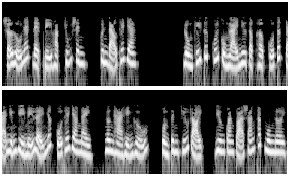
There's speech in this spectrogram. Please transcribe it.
sở hữu nét đẹp mỹ hoặc chúng sinh, khuynh đảo thế gian. Luồng khí tức cuối cùng lại như tập hợp của tất cả những gì mỹ lệ nhất của thế gian này, ngân hà hiện hữu, quần tinh chiếu rọi, dương quan tỏa sáng khắp muôn nơi,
